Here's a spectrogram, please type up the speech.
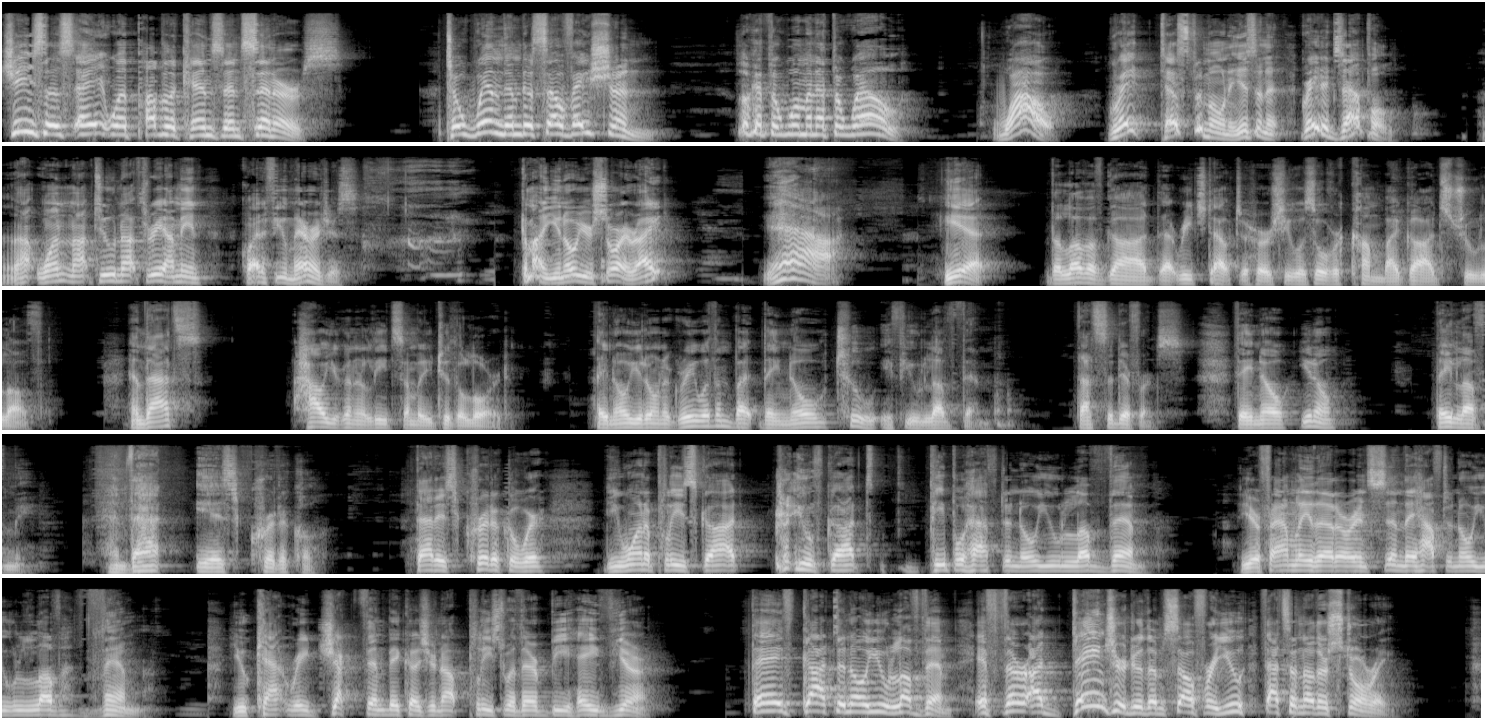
Jesus ate with publicans and sinners to win them to salvation. Look at the woman at the well. Wow. Great testimony, isn't it? Great example. Not one, not two, not three. I mean, quite a few marriages. Come on, you know your story, right? Yeah. Yet, the love of God that reached out to her, she was overcome by God's true love. And that's how you're going to lead somebody to the Lord. They know you don't agree with them, but they know too if you love them. That's the difference. They know, you know, they love me. And that is critical. That is critical. Where do you want to please God? You've got people have to know you love them. Your family that are in sin, they have to know you love them. You can't reject them because you're not pleased with their behavior. They've got to know you love them. If they're a danger to themselves or you, that's another story.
